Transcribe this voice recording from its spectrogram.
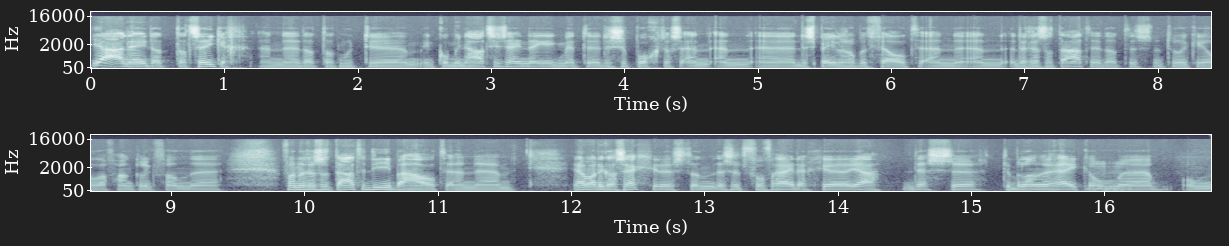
Ja, nee, dat, dat zeker. En uh, dat, dat moet uh, in combinatie zijn, denk ik, met uh, de supporters en, en de spelers op het veld en, en de resultaten. Dat is natuurlijk heel afhankelijk van, van de resultaten die je behaalt. En ja, wat ik al zeg, dus dan is het voor vrijdag ja, des te belangrijk om, mm -hmm. om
